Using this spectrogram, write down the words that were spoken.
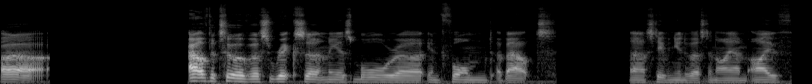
uh, out of the two of us, Rick certainly is more uh, informed about uh, Steven Universe than I am. I've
